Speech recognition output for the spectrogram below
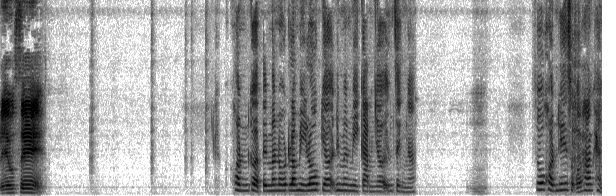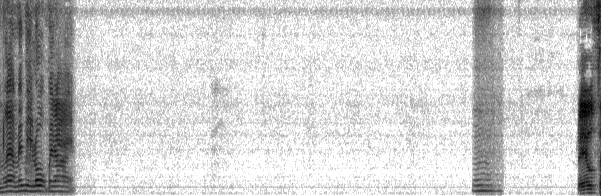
เร็วเซ คนเกิดเป็นมนุษย์แล้วมีโรคเยอะ นี่มันมีกรรมเยอะจริงๆนะอืมสู้คนที่สุขภาพแข็งแรงไม่มีโรคไม่ได้ เร็วเซ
